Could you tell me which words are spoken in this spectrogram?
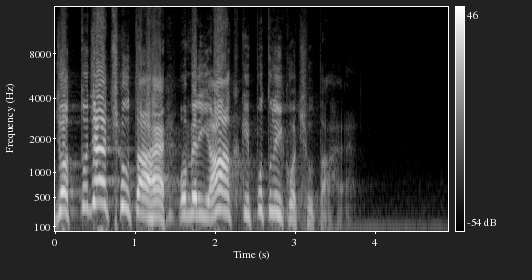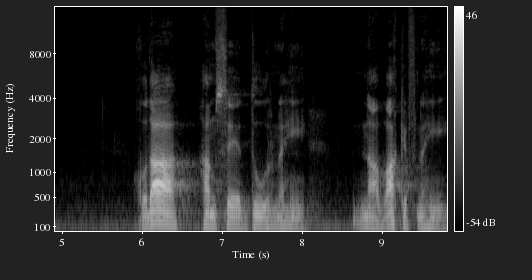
जो तुझे छूता है, वो मेरी आँख की पुतली को छूता है। खुदा हमसे दूर नहीं ना वाकिफ नहीं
